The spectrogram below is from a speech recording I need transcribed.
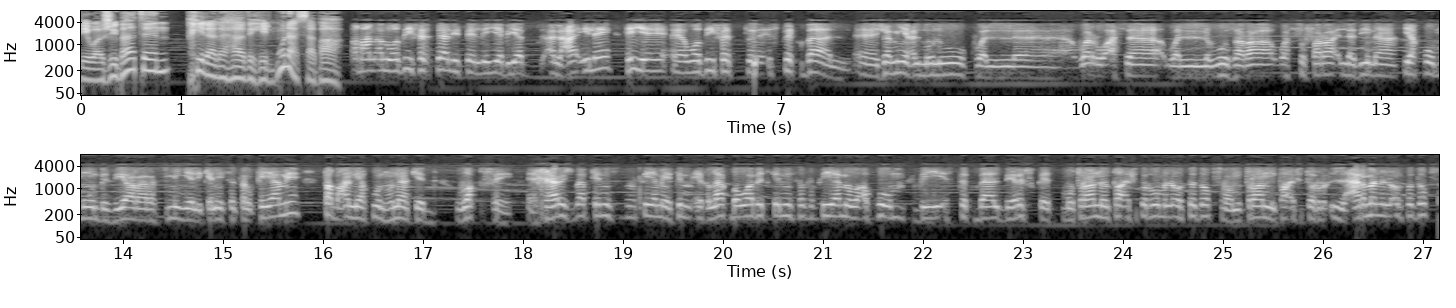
بواجبات خلال هذه المناسبة. طبعا الوظيفة الثالثة اللي هي بيد العائلة هي وظيفة استقبال جميع الملوك والرؤساء والوزراء والسفراء الذين يقومون بزيارة رسمية لكنيسة القيامة. طبعا يكون هناك وقفة خارج باب كنيسة القيامة يتم إغلاق بوابة كنيسة القيامة وأقوم باستقبال برفقة مطران من طائفة الروم الأرثوذكس ومطران من طائفة الأرمن الأرثوذكس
